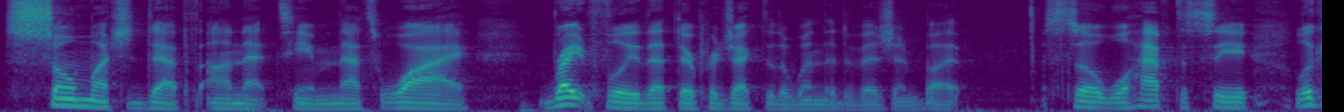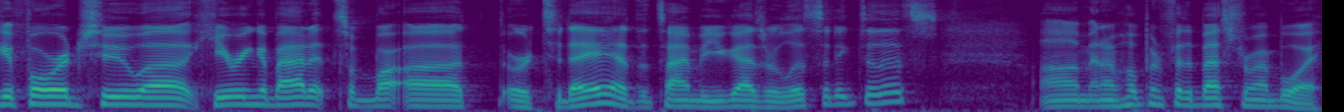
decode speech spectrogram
so much depth on that team. And that's why, rightfully, that they're projected to win the division. But so we'll have to see. Looking forward to uh, hearing about it tomorrow uh, or today at the time that you guys are listening to this. Um, and I'm hoping for the best for my boy.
